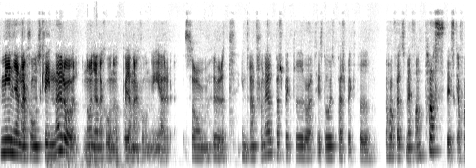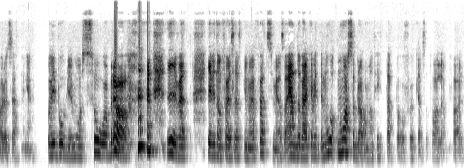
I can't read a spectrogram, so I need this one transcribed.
min generations kvinnor och någon generation upp och generation ner som ur ett internationellt perspektiv och ett historiskt perspektiv har fötts med fantastiska förutsättningar. Och vi borde ju må så bra givet, givet de förutsättningar vi har fötts med. Och så ändå verkar vi inte må, må så bra om man tittar på sjukhälsotalen för,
